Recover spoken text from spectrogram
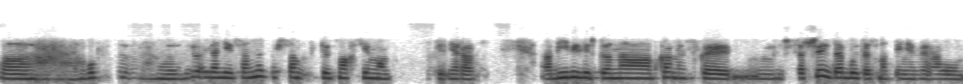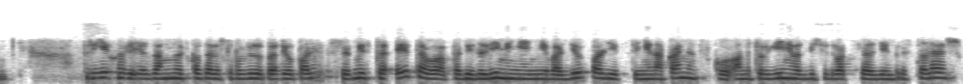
А, в общем, они со мной то же самое с Максимом последний раз. Объявили, что на Каменской 66 да, будет рассмотрение мирового. Приехали за мной, сказали, что повезут в отдел полиции. Вместо этого повезли меня не в отдел полиции, не на Каменскую, а на Тургенева 221. Представляешь?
